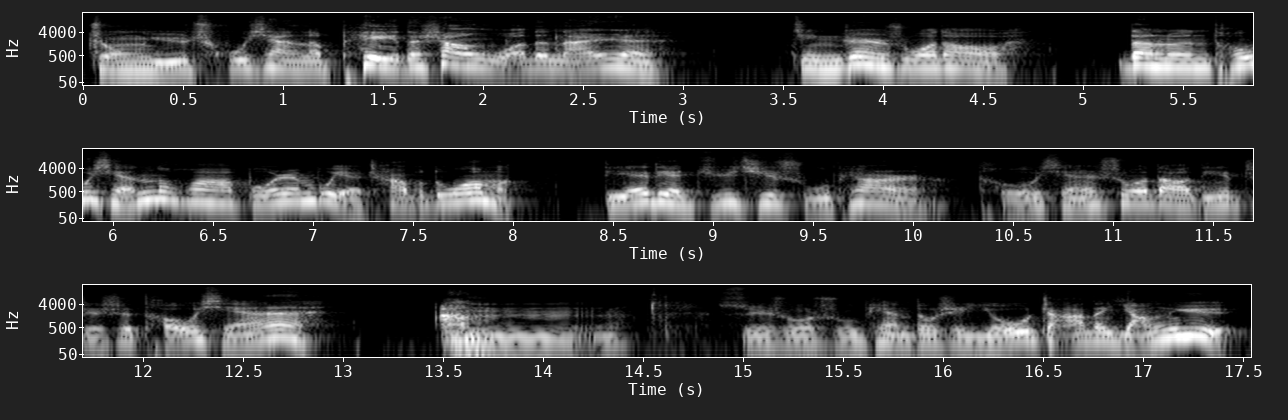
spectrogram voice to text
终于出现了配得上我的男人。景镇说道啊，但论头衔的话，博人不也差不多吗？爹爹举起薯片儿啊，头衔说到底只是头衔。嗯。虽说薯片都是油炸的洋芋，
